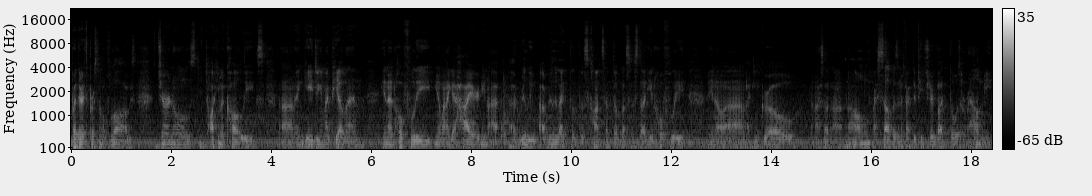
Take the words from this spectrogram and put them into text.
whether it's personal vlogs, journals, you know, talking with colleagues, um, engaging in my PLN you know, and hopefully, you know, when I get hired, you know, I, I'd really, I really like the, this concept of lesson study, and hopefully, you know, uh, I can grow I not, not only myself as an effective teacher, but those around me,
